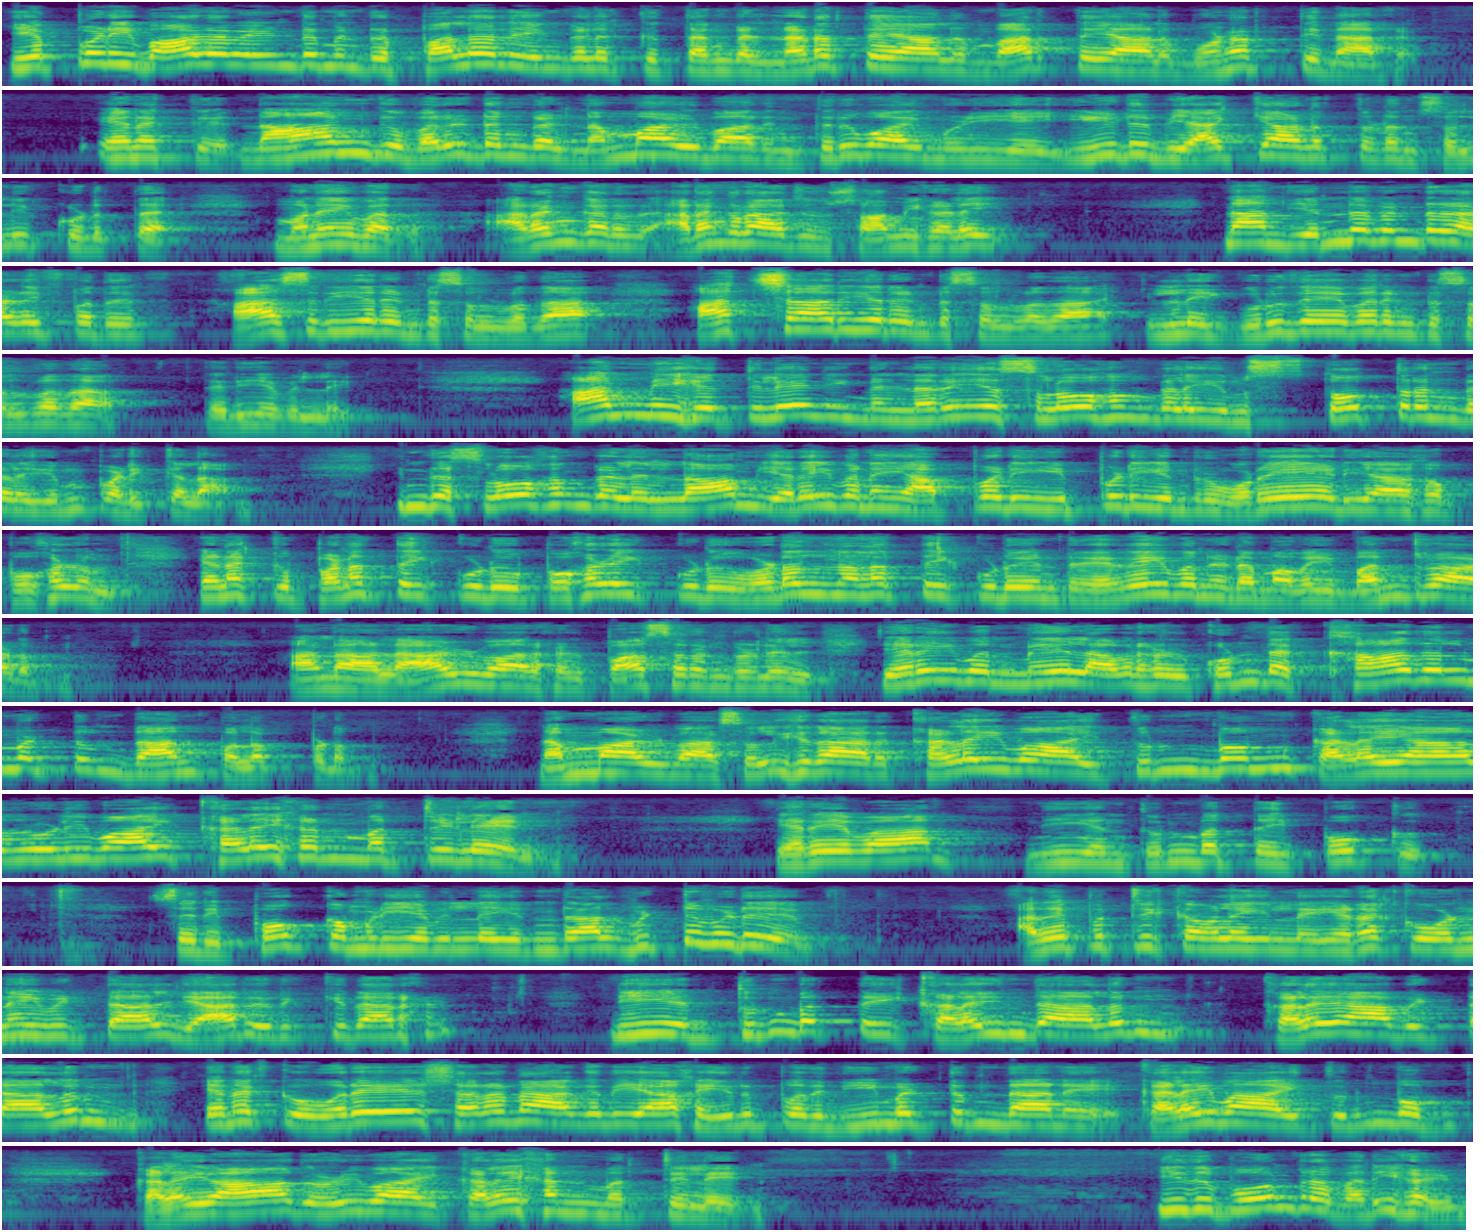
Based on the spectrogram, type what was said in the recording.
எப்படி வாழ வேண்டும் என்று பலர் எங்களுக்கு தங்கள் நடத்தையாலும் வார்த்தையாலும் உணர்த்தினார்கள். எனக்கு நான்கு வருடங்கள் நம்மாழ்வாரின் திருவாய்மொழியை ஈடு வியாக்கியானத்துடன் சொல்லிக் கொடுத்த முனைவர் அரங்கர் அரங்கராஜன் சுவாமிகளை நான் என்னவென்று அழைப்பது? ஆசிரியர் என்று சொல்வதா? ஆச்சாரியர் என்று சொல்வதா? இல்லை குருதேவர் என்று சொல்வதா? தெரியவில்லை. ஆன்மீகத்திலே நீங்கள் நிறைய ஸ்லோகங்களையும் ஸ்தோத்திரங்களையும் படிக்கலாம். இந்த ஸ்லோகங்கள் எல்லாம் இறைவனை அப்படி இப்படி என்று ஒரே அடியாக புகழும். எனக்கு பணத்தை கொடு புகழை கொடு உடல் நலத்தை கொடு என்று இறைவனிடம் அவை மன்றாடும். ஆனால் ஆழ்வார்கள் பாசரங்களில் இறைவன் மேல் அவர்கள் கொண்ட காதல் மட்டும்தான் புலப்படும். நம்மாழ்வார் சொல்கிறார் களைவாய் துன்பம் களையாதொழிவாய் களைகன் மற்றிலேன். இறைவா நீ என் துன்பத்தை போக்கு. சரி போக்க முடியவில்லை என்றால் விட்டுவிடு. அதை பற்றி கவலை இல்லை. எனக்கு உன்னை விட்டால் யார் இருக்கிறார்கள்? நீ என் துன்பத்தை களைந்தாலும் களையாவிட்டாலும் எனக்கு ஒரே சரணாகதியாக இருப்பது நீ மட்டும்தானே. களைவாய் துன்பம் களையாதொழிவாய் களைகன் மற்றிலேன் இது போன்ற வரிகள்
